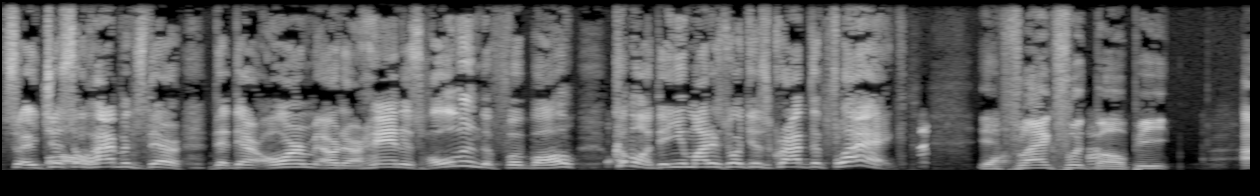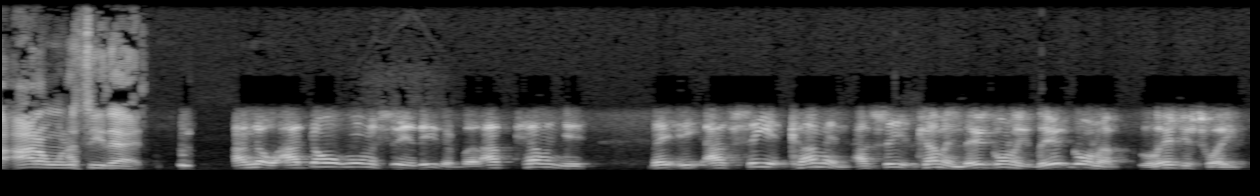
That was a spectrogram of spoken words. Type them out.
So it just so happens their, that their arm or their hand is holding the football. Come on, then you might as well just grab the flag. In flag football, Pete. I, I don't want to see that. I know. I don't want to see it either, but I'm telling you, they. I see it coming. I see it coming. They're going to. They're going to legislate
